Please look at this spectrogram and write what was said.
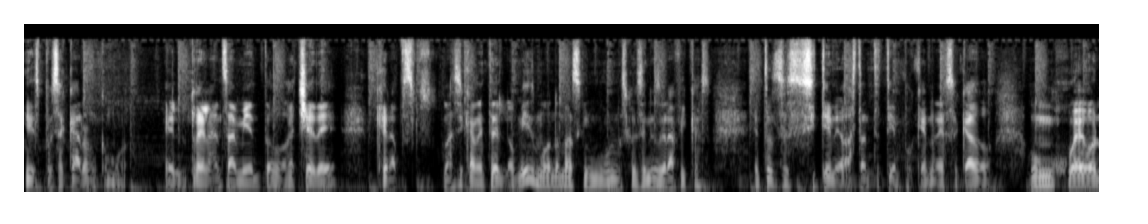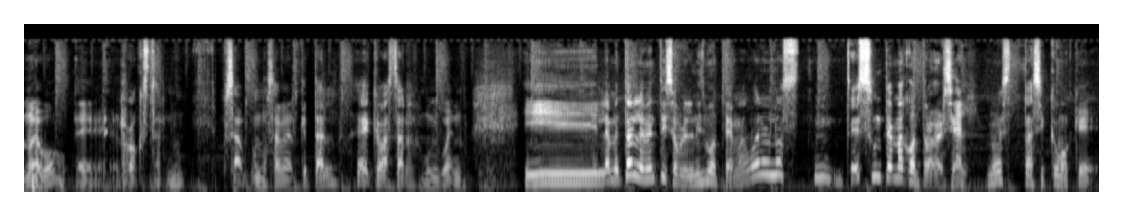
Y después sacaron como el relanzamiento HD, que era pues, básicamente lo mismo, nomás con las cuestiones gráficas. Entonces sí tiene bastante tiempo que no haya sacado un juego nuevo, eh, Rockstar, ¿no? Pues vamos a ver qué tal, eh, que va a estar muy bueno. Y lamentablemente y sobre el mismo tema, bueno, no es, es un tema controversial, no es así como que...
